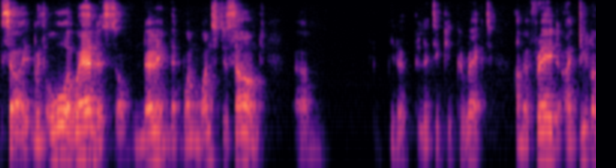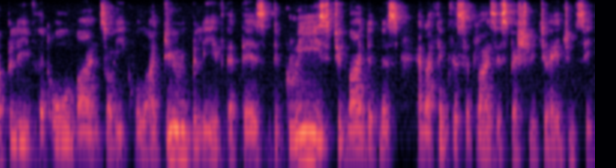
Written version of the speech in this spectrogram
so I, with all awareness of knowing that one wants to sound um, you know, politically correct. I'm afraid I do not believe that all minds are equal. I do believe that there's degrees to mindedness, and I think this applies especially to agency.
